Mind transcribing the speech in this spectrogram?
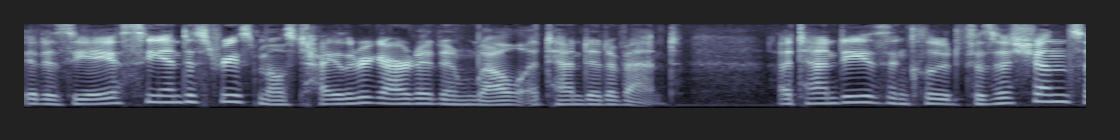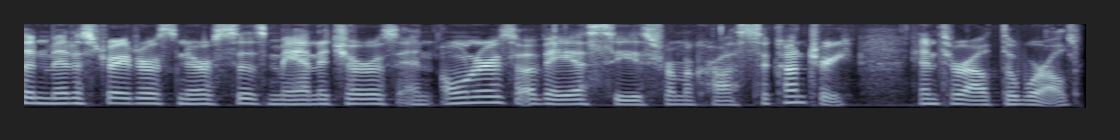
It is the ASC industry's most highly regarded and well attended event. Attendees include physicians, administrators, nurses, managers, and owners of ASCs from across the country and throughout the world.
